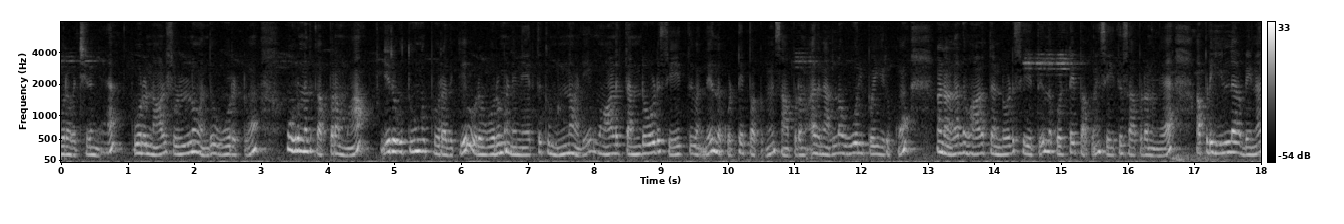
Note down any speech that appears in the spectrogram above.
ஊற வச்சிருங்க. ஒரு நாள் ஃபுல்லும் வந்து ஊறட்டும். ஊறினதுக்கு அப்புறமா இரவு தூங்க போகிறதுக்கு ஒரு ஒரு மணி நேரத்துக்கு முன்னாடி வாழைத்தண்டோடு சேர்த்து வந்து இந்த கொட்டைப்பாக்கையும் சாப்பிடணும். அது நல்லா ஊறி போய் இருக்கும். அதனால் அந்த வாழைத்தண்டோடு சேர்த்து இந்த கொட்டைப்பாக்கையும் சேர்த்து சாப்பிடணுங்க. அப்படி இல்லை அப்படின்னா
